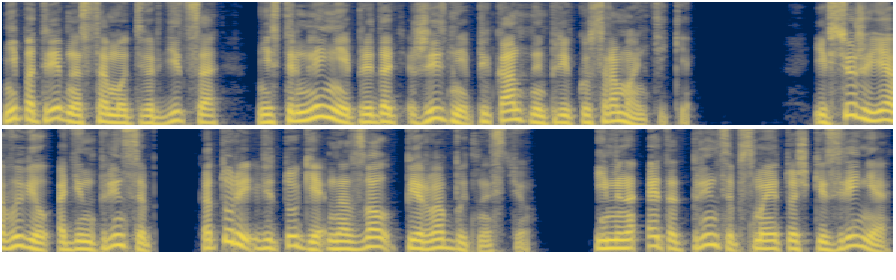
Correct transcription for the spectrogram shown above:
ни потребность самоутвердиться, ни стремление придать жизни пикантный привкус романтики. И все же я вывел один принцип, который в итоге назвал первобытностью. Именно этот принцип, с моей точки зрения,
